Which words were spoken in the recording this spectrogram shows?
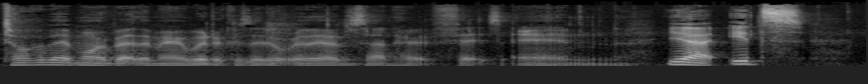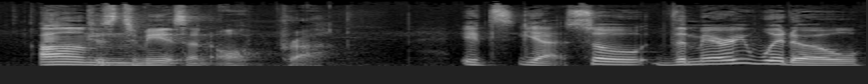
talk a bit more about the Merry Widow because I don't really understand how it fits in. yeah it's um Because to me, it's an opera. It's yeah. So the Merry Widow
